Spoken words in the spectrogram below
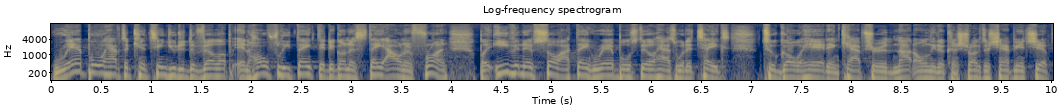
Red Bull have to continue to develop and hopefully think that they're going to stay out in front. But even if so, I think Red Bull still has what it takes to go ahead and capture not only the constructor championship,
